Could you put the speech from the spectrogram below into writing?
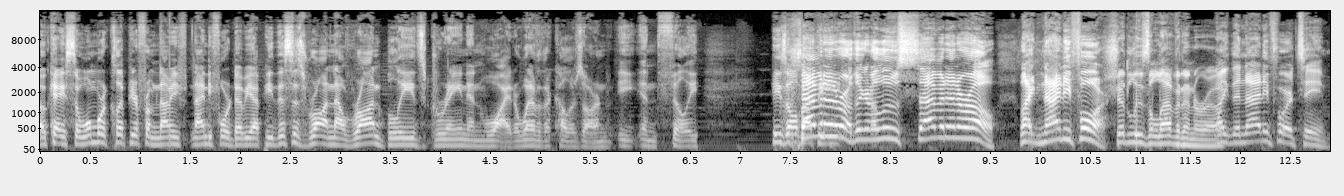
Okay, so one more clip here from 90, 94 WIP. This is Ron. Now, Ron bleeds green and white, or whatever their colors are in, in Philly. He's all Seven in a row. They're going to lose seven in a row. Like 94. Should lose 11 in a row. Like the 94 team.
